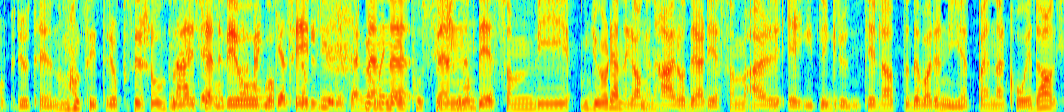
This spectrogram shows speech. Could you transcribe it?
å prioritere når man sitter i opposisjon, så Nei, det kjenner vi jo godt til. Men, eh, men, det som vi gjør denne gangen her, og det er det som er egentlig grunnen til at det var en nyhet på NRK i dag,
